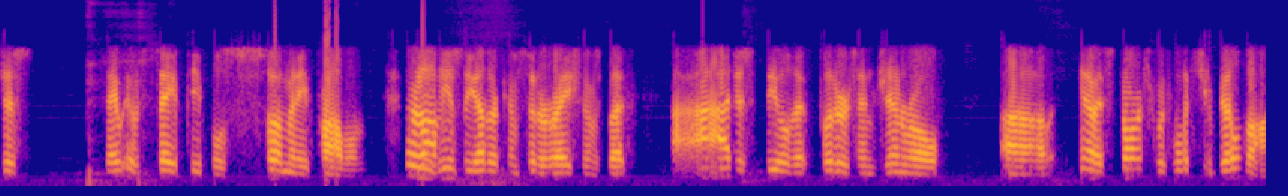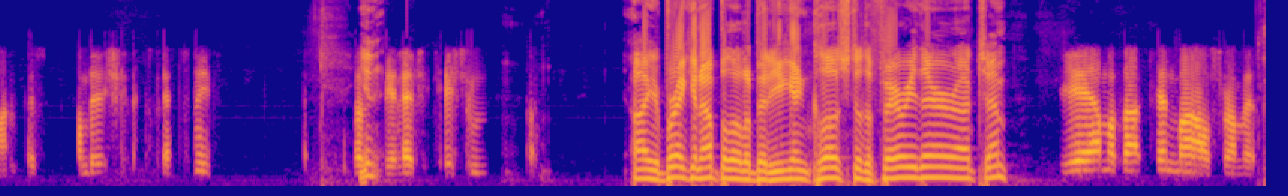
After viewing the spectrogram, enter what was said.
just they, it would save people so many problems. There's Mhm. obviously other considerations, but I, I just feel that footers in general, uh, you know, it starts with what you build on. It's foundation. That's neat. You- Whether be an education. Oh, you're breaking up a little bit. Are you getting close to the ferry there, uh, Tim? Yeah, I'm about ten miles from it.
